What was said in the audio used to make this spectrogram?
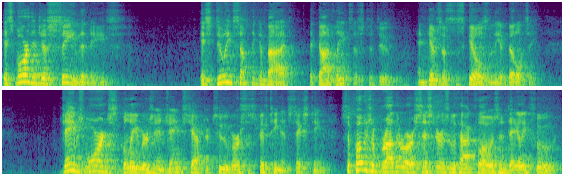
It's more than just seeing the needs. It's doing something about it that God leads us to do and gives us the skills and the ability. James warns believers in James chapter 2, verses 15 and 16 Suppose a brother or sister is without clothes and daily food.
